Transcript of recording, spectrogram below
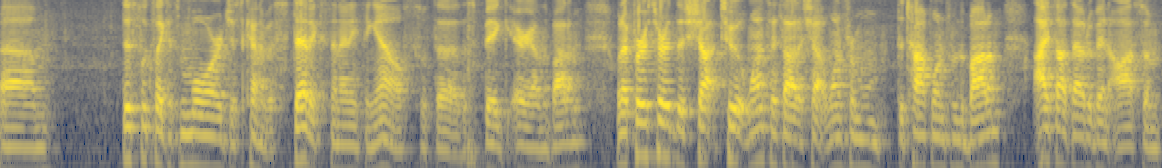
Um, this looks like it's more just kind of aesthetics than anything else with this big area on the bottom. When I first heard this shot two at once, I thought it shot one from the top, one from the bottom. I thought that would have been awesome.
